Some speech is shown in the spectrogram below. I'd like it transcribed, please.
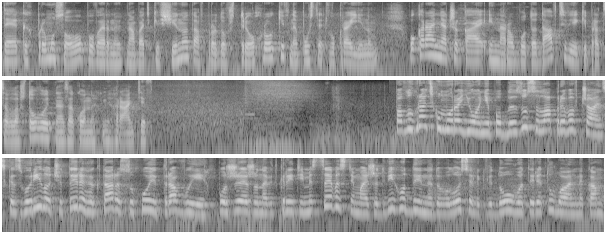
Деяких примусово повернуть на батьківщину та впродовж трьох років не пустять в Україну. Покарання чекає і на роботодавців, які працевлаштовують незаконних мігрантів. Павлоградському районі поблизу села Привовчанське згоріло 4 гектари сухої трави. Пожежу на відкритій місцевості майже дві години довелося ліквідовувати рятувальникам.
